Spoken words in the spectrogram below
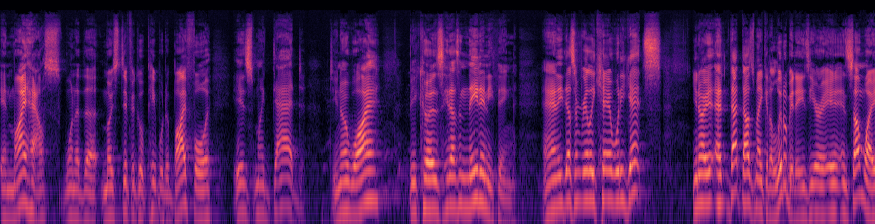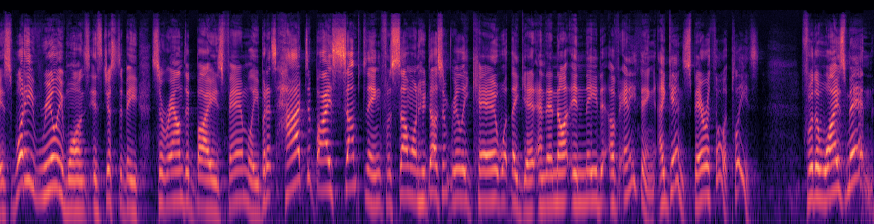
in my house, one of the most difficult people to buy for is my dad. Do you know why? Because he doesn't need anything and he doesn't really care what he gets. You know, and that does make it a little bit easier in, in, some ways. What he really wants is just to be surrounded by his family, but it's hard to buy something for someone who doesn't really care what they get and they're not in need of anything. Again, spare a thought, please. For the wise men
